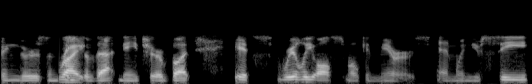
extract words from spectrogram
fingers and right. things of that nature, but it's really all smoke and mirrors. And when you see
